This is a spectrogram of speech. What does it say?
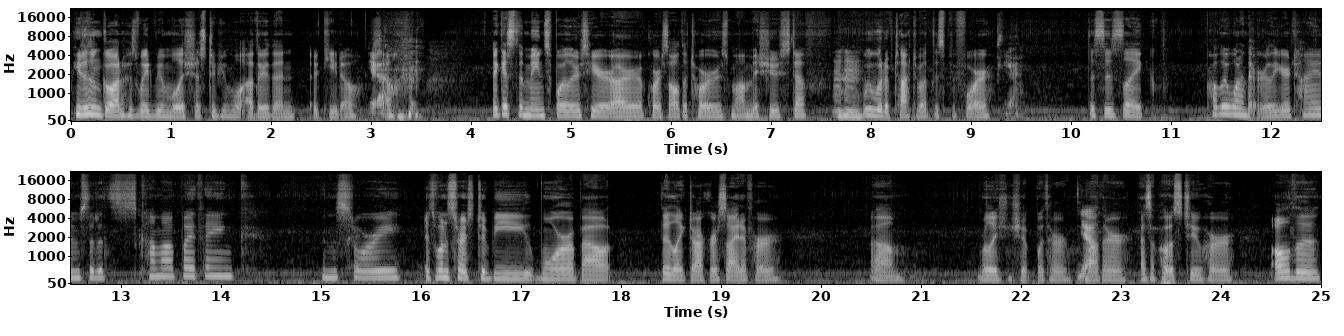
he doesn't go out of his way to be malicious to people other than Akito. Yeah. So. I guess the main spoilers here are, of course, all the Toru's mom issue stuff. Mhm. We would have talked about this before. Yeah. This is like probably one of the earlier times that it's come up. I think in the story, it's when it starts to be more about the like darker side of her um, relationship with her Yeah. mother, as opposed to her all the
